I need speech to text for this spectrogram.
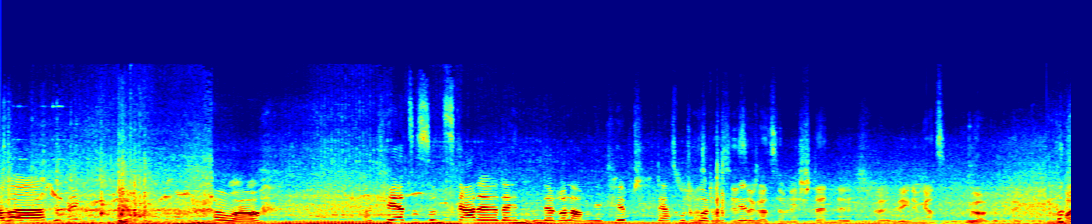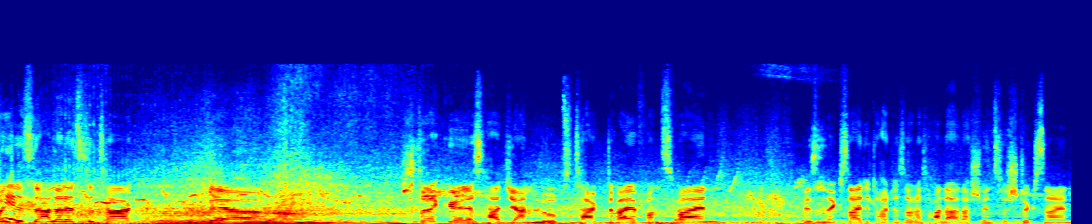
Aber. Oh wow. Okay, jetzt ist uns gerade da hinten der Roller umgekippt. Das Motorrad Das passiert sogar ziemlich ständig, wegen dem ganzen Übergepäck. Okay. Heute ist der allerletzte Tag der Strecke des Hajian Loops. Tag 3 von 2. Wir sind excited, heute soll das aller, allerschönste Stück sein,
